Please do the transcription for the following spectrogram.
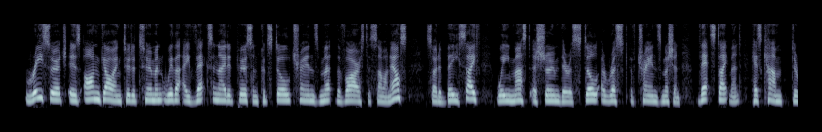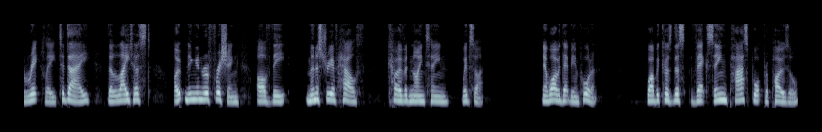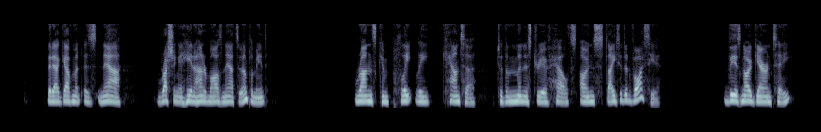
Research is ongoing to determine whether a vaccinated person could still transmit the virus to someone else. So, to be safe, we must assume there is still a risk of transmission. That statement has come directly today, the latest opening and refreshing of the Ministry of Health COVID 19 website. Now, why would that be important? Well, because this vaccine passport proposal that our government is now rushing ahead 100 miles an hour to implement runs completely counter to the Ministry of Health's own stated advice here. There's no guarantee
